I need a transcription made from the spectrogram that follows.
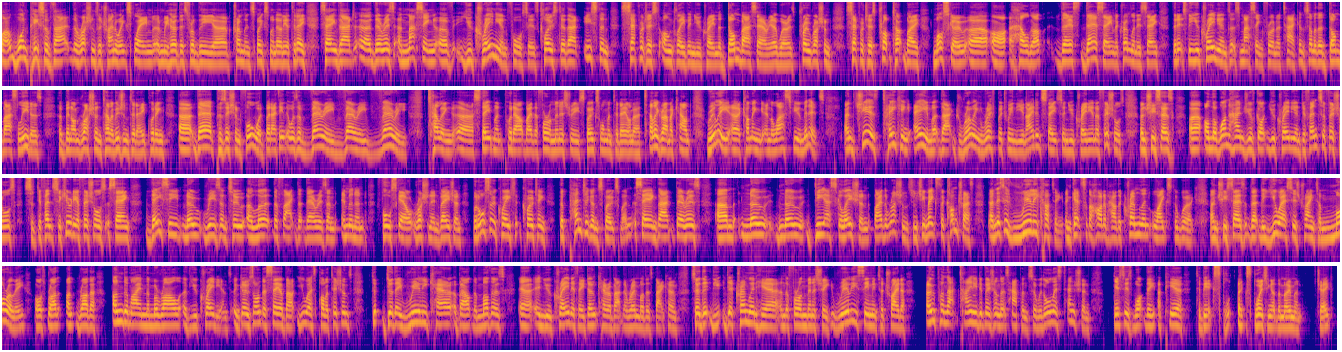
Well, one piece of that the Russians are trying to explain, and we heard this from the uh, Kremlin spokesman earlier today, saying that uh, there is a massing of Ukrainian forces close to that eastern separatist enclave in Ukraine, the Donbass area, whereas pro Russian separatists propped up by Moscow uh, are held up they're, they're saying, the Kremlin is saying, that it's the Ukrainians that's massing for an attack. And some of the Donbass leaders have been on Russian television today putting uh, their position forward. But I think there was a very, very, very telling uh, statement put out by the Foreign Ministry spokeswoman today on a Telegram account, really uh, coming in the last few minutes and she is taking aim at that growing rift between the United States and Ukrainian officials. And she says, uh, on the one hand, you've got Ukrainian defense officials, so defense security officials saying they see no reason to alert the fact that there is an imminent full scale Russian invasion, but also quote, quoting the Pentagon spokesman saying that there is um, no, no de escalation by the Russians. And she makes the contrast. And this is really cutting and gets to the heart of how the Kremlin likes to work. And she says that the US is trying to morally, or rather, un, rather undermine the morale of Ukrainians and goes on to say about US politicians do, they really care about the mothers uh, in Ukraine if they don't care about their own mothers back home? So the, the, the Kremlin here and the foreign ministry really seeming to try to open that tiny division that's happened. So with all this tension, this is what they appear to be explo- exploiting at the moment. Jake?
